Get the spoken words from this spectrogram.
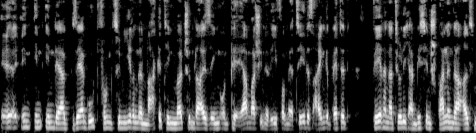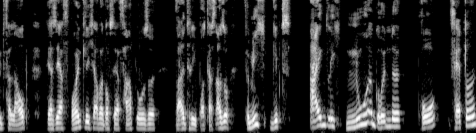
äh, in, in, in der sehr gut funktionierenden Marketing, Merchandising und PR-Maschinerie von Mercedes eingebettet, wäre natürlich ein bisschen spannender als mit Verlaub der sehr freundliche, aber doch sehr farblose Valtteri Bottas. Also für mich gibt's eigentlich nur Gründe pro Vettel.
